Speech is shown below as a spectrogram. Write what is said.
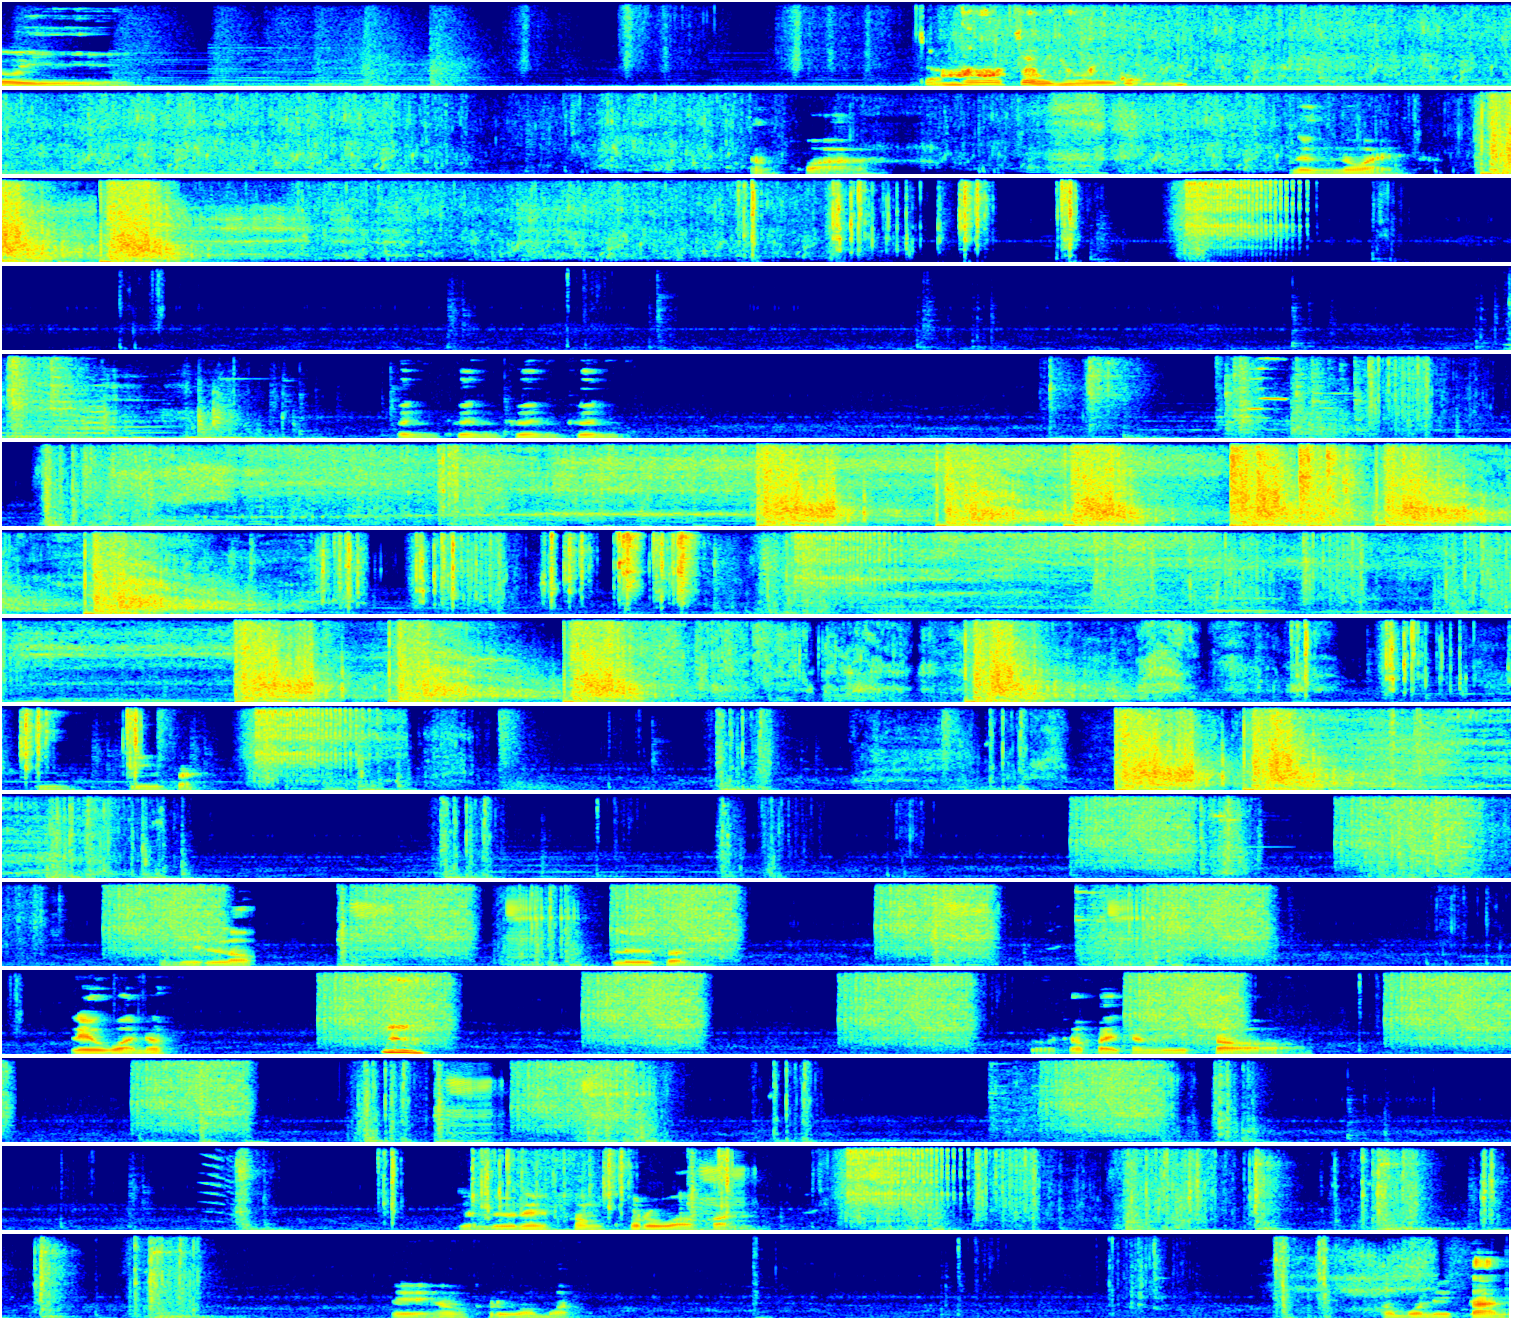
ลุยจำได้ว่าเจองูก่อนนะทางขวาหนึ่งหน่วย ขึ้นขึ้นขึ้นขึ้น อืมยิงไป อันนี้ล็อก ลือก่อน เร็วกว่าเนอะอืมแล้วก็ไปทางนี้ต่ออย่าลือในห้องครัวก่อน ห้องครัวหมด ข้างบนนี้ตัน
